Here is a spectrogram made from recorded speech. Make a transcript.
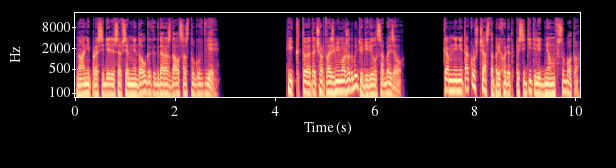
но они просидели совсем недолго, когда раздался стук в дверь. «И кто это, черт возьми, может быть?» – удивился Безил. «Ко мне не так уж часто приходят посетители днем в субботу».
